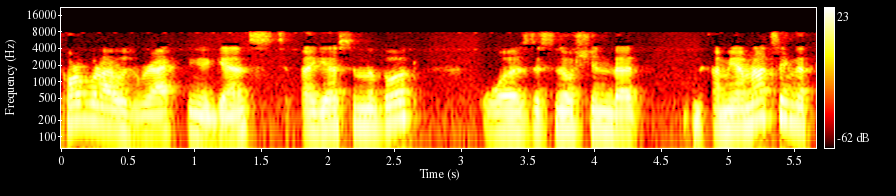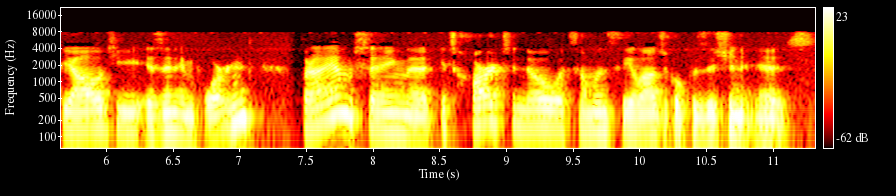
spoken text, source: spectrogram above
part of what I was reacting against, I guess, in the book was this notion that I mean, I'm not saying that theology isn't important, but I am saying that it's hard to know what someone's theological position is.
